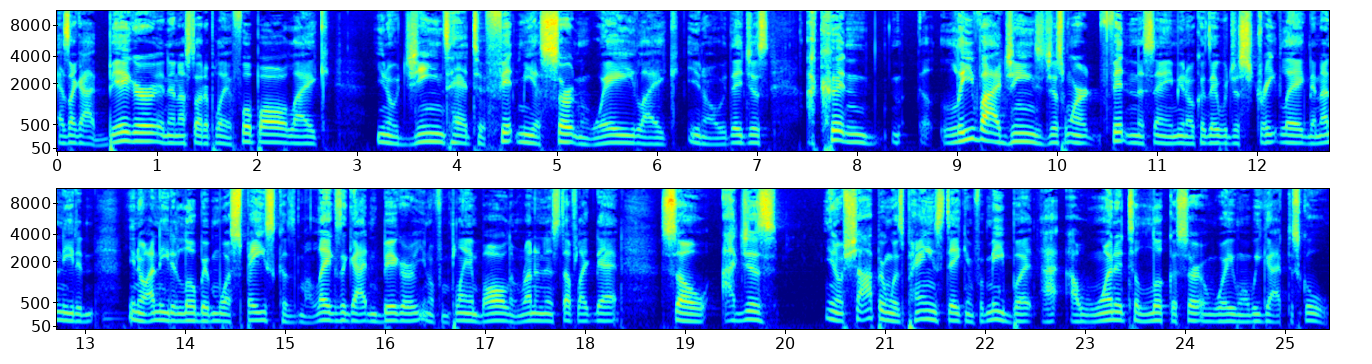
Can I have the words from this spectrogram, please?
as I got bigger and then I started playing football, like, you know, jeans had to fit me a certain way. Like, you know, they just, I couldn't, Levi jeans just weren't fitting the same, you know, because they were just straight legged and I needed, you know, I needed a little bit more space because my legs had gotten bigger, you know, from playing ball and running and stuff like that. So I just, you know, shopping was painstaking for me, but I, I wanted to look a certain way when we got to school.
